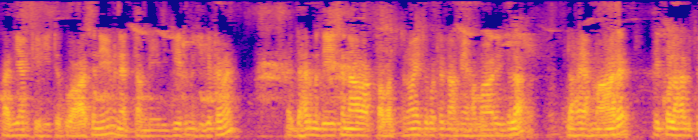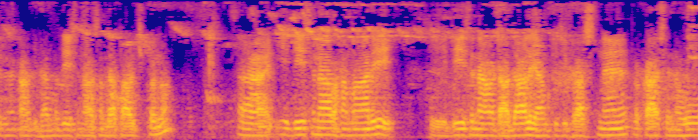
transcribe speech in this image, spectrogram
පරියංකේ හිටපු ආසනයේම නැත්නම් මේ විදිහටම දිගටම ධර්ම දේශනාවක් පවත්වනවා. එතකොට 9හමාරි ඉඳලා 10හමාර 11 විතර යනකම් ධර්ම දේශනාව සඳහා පාවිච්චි කරනවා. මේ දේශනාව හමාරේ ඒ දේශනාවට අදාළ යම් කිසි ප්‍රශ්න ප්‍රකාශන හෝ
